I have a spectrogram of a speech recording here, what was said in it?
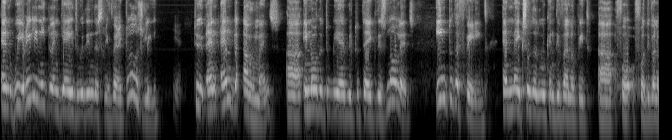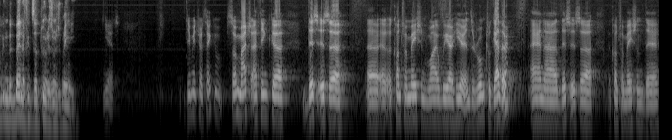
and we really need to engage with industry very closely yeah. to and, and governments uh, in order to be able to take this knowledge into the field and make sure that we can develop it uh, for, for developing the benefits that tourism is bringing. Yes. Dimitri, thank you so much. I think uh, this is a, a, a, confirmation why we are here in the room together. And uh, this is a, a confirmation the,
